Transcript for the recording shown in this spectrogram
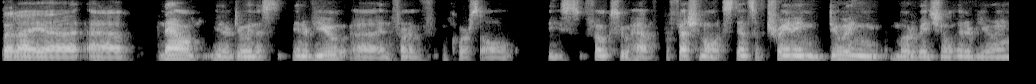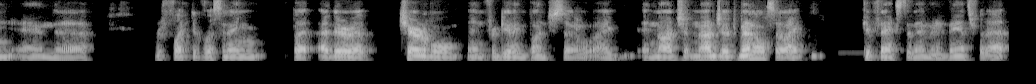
but I, uh, uh, now, you know, doing this interview in front of, of course, all these folks who have professional, extensive training doing motivational interviewing and uh, reflective listening, but uh, they're a charitable and forgiving bunch. So I and non non-judgmental. So I give thanks to them in advance for that.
